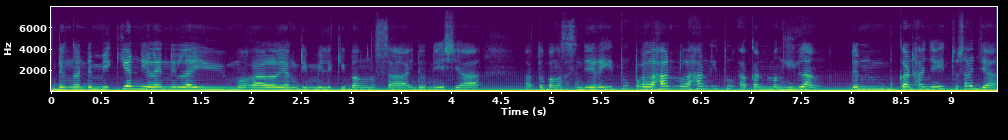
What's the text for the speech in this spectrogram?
dengan demikian nilai-nilai moral yang dimiliki bangsa Indonesia atau bangsa sendiri itu perlahan-lahan itu akan menghilang. Dan bukan hanya itu saja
